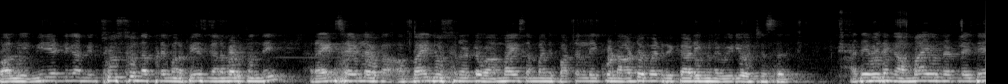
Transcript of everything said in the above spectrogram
వాళ్ళు ఇమీడియట్గా మీరు చూస్తున్నప్పుడే మన ఫేస్ కనబడుతుంది. రైట్ సైడ్లో ఒక అబ్బాయి చూస్తున్నట్టు ఒక అమ్మాయికి సంబంధించి బట్టలు లేకుండా ఆటోమేటిక్ రికార్డింగ్ ఉన్న వీడియో వచ్చేస్తుంది. అదేవిధంగా అమ్మాయి ఉన్నట్లయితే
